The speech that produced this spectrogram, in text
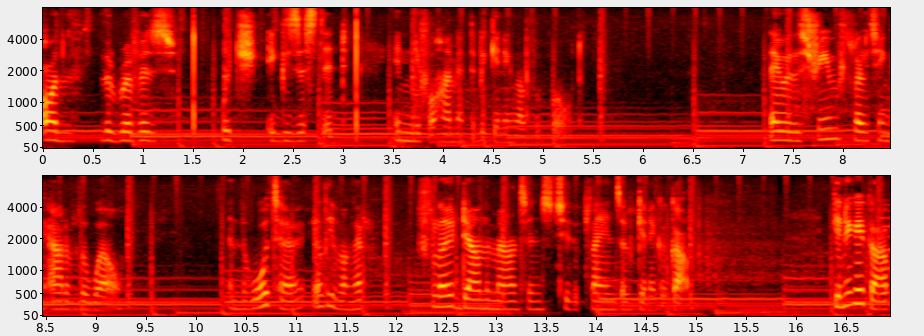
are the rivers which existed in Niflheim at the beginning of the world. They were the stream floating out of the well, and the water, Elivanger, flowed down the mountains to the plains of Ginnungagap. Ginnungagap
